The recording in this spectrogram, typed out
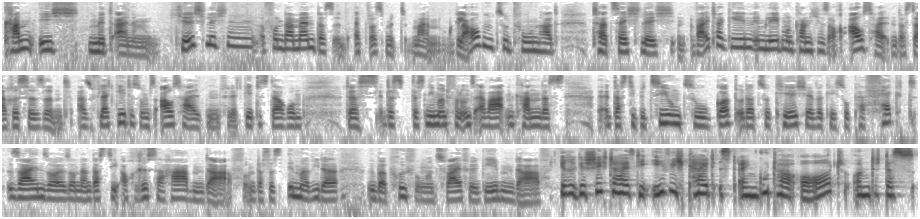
kann ich mit einem kirchlichen Fundament, das etwas mit meinem Glauben zu tun hat, tatsächlich weitergehen im Leben und kann ich es auch aushalten, dass da Risse sind. Also vielleicht geht es ums Aushalten, vielleicht geht es darum, dass, dass, dass niemand von uns erwarten kann, dass, dass die Beziehung zu Gott oder zur Kirche wirklich so perfekt perfekt sein soll, sondern dass sie auch Risse haben darf und dass es immer wieder Überprüfung und Zweifel geben darf. Ihre Geschichte heißt, die Ewigkeit ist ein guter Ort. Und das,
